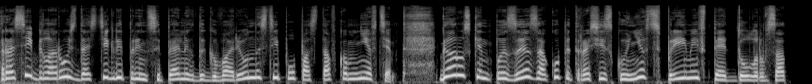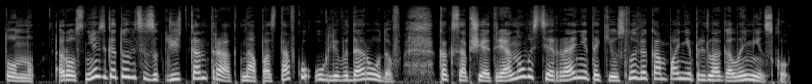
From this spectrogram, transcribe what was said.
Россия и Беларусь достигли принципиальных договоренностей по поставкам нефти. Белорусский НПЗ закупит российскую нефть с премией в 5 долларов за тонну. Роснефть готовится заключить контракт на поставку углеводородов. Как сообщает РИА Новости, ранее такие условия компания предлагала Минску.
